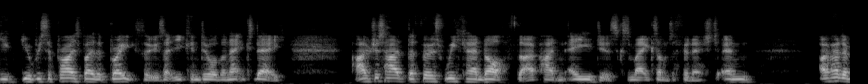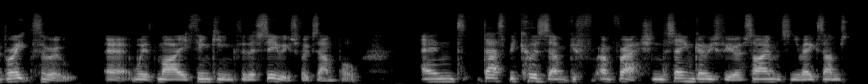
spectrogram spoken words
you you'll be surprised by the breakthroughs that you can do on the next day. I've just had the first weekend off that I've had in ages because my exams are finished, and I've had a breakthrough uh, with my thinking for this series, for example, and that's because I'm I'm fresh. And the same goes for your assignments and your exams.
